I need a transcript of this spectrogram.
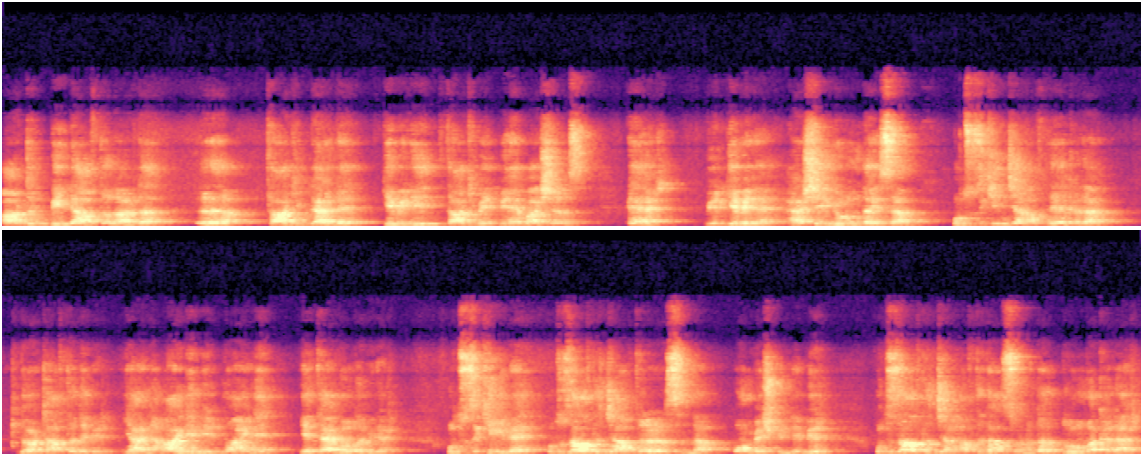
artık belli haftalarda e, takiplerle gebeliği takip etmeye başlarız. Eğer bir gebede her şey yolundaysa 32. haftaya kadar 4 haftada bir yani aile bir muayene yeterli olabilir. 32 ile 36. haftalar arasında 15 günde bir, 36. haftadan sonra da doğuma kadar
